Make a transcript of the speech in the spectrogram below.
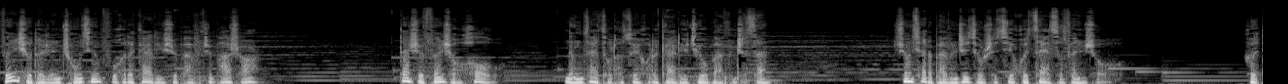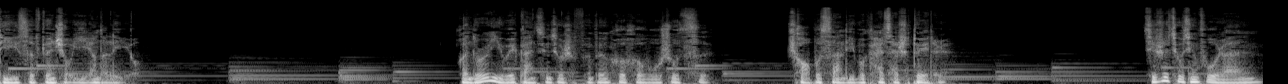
分手的人重新复合的概率是百分之八十二，但是分手后。能再走到最后的概率只有百分之三，剩下的百分之九十七会再次分手，和第一次分手一样的理由。很多人以为感情就是分分合合无数次，吵不散离不开才是对的人。其实旧情复燃，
